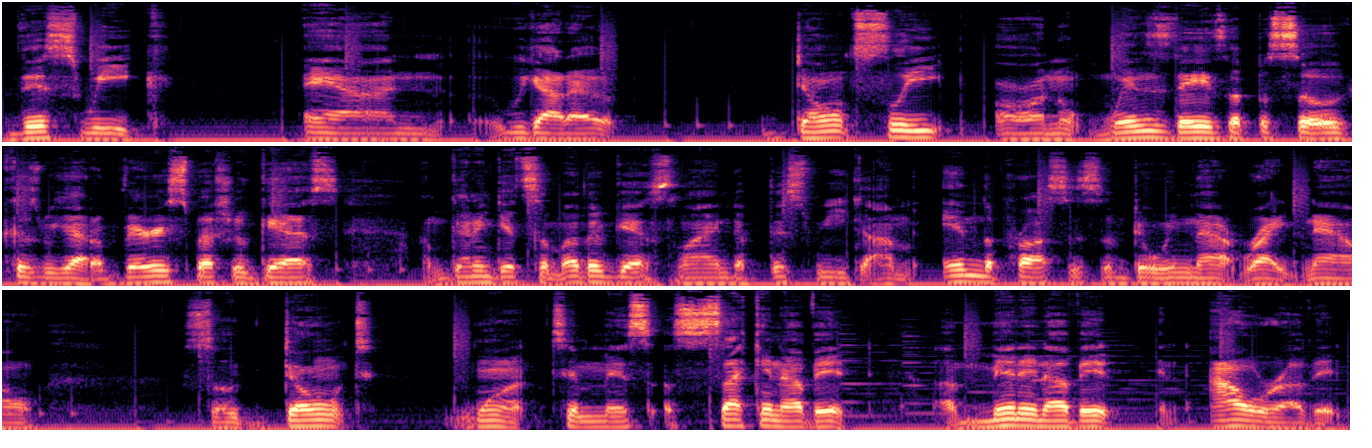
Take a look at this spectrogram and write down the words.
this week. And we got a don't sleep on Wednesday's episode because we got a very special guest. I'm going to get some other guests lined up this week. I'm in the process of doing that right now. So don't want to miss a second of it, a minute of it, an hour of it.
